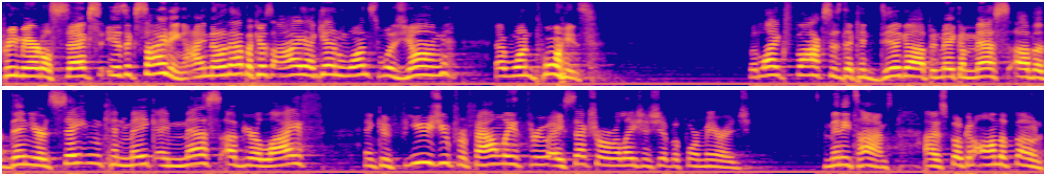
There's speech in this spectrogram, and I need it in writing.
premarital sex is exciting. I know that because I, again, once was young at one point. But like foxes that can dig up and make a mess of a vineyard, Satan can make a mess of your life and confuse you profoundly through a sexual relationship before marriage. Many times I've spoken on the phone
